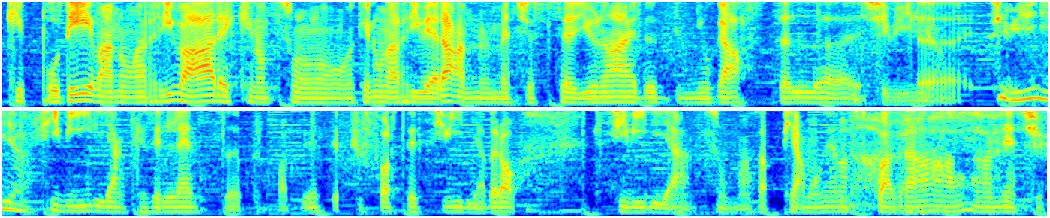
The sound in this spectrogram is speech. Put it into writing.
che potevano arrivare e che non, sono, che non arriveranno. Il Manchester United Newcastle Siviglia. Eh, Siviglia Siviglia anche se Lenz probabilmente è più forte del Siviglia però Siviglia, insomma, sappiamo che è una no, squadra no, ne, se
